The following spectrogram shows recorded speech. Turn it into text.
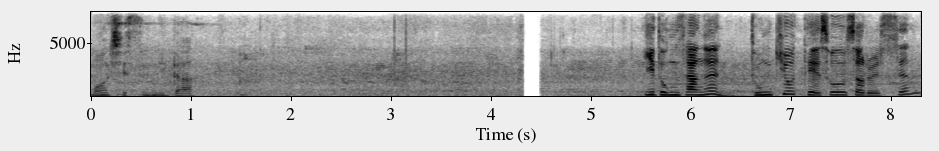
멋있습니다. 이 동상은 돈키호테 소설을 쓴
